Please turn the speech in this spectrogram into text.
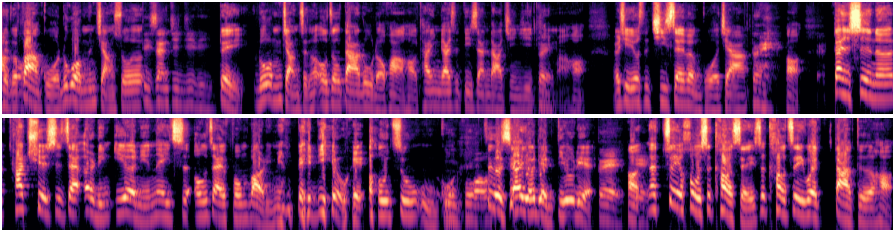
这个法国，如果我们讲说第三经济体，对，如果我们讲整个欧洲大陆的话，哈，它应该是第三大经济体嘛，哈，而且又是 G7 国家，对，好，但是呢，它却是在二零一二年那一次欧债风暴里面被列为欧洲五国，这个实在有点丢脸，对，好，那最后是靠谁？是靠这一位大哥哈，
